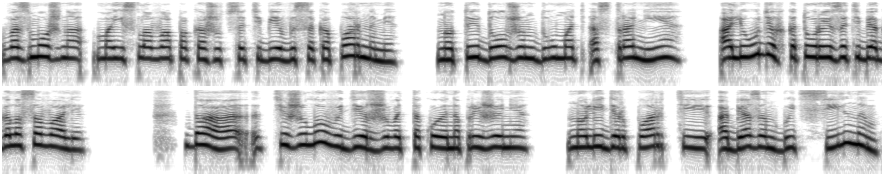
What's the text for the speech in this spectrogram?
Возможно, мои слова покажутся тебе высокопарными, но ты должен думать о стране, о людях, которые за тебя голосовали, да, тяжело выдерживать такое напряжение, но лидер партии обязан быть сильным,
